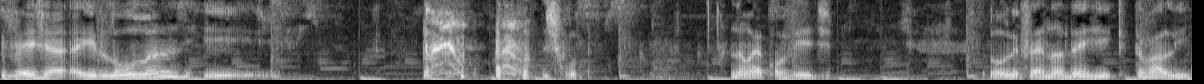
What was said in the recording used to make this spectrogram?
veja aí Lula e Desculpa. Não é Covid. Lula e Fernando Henrique estavam ali,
